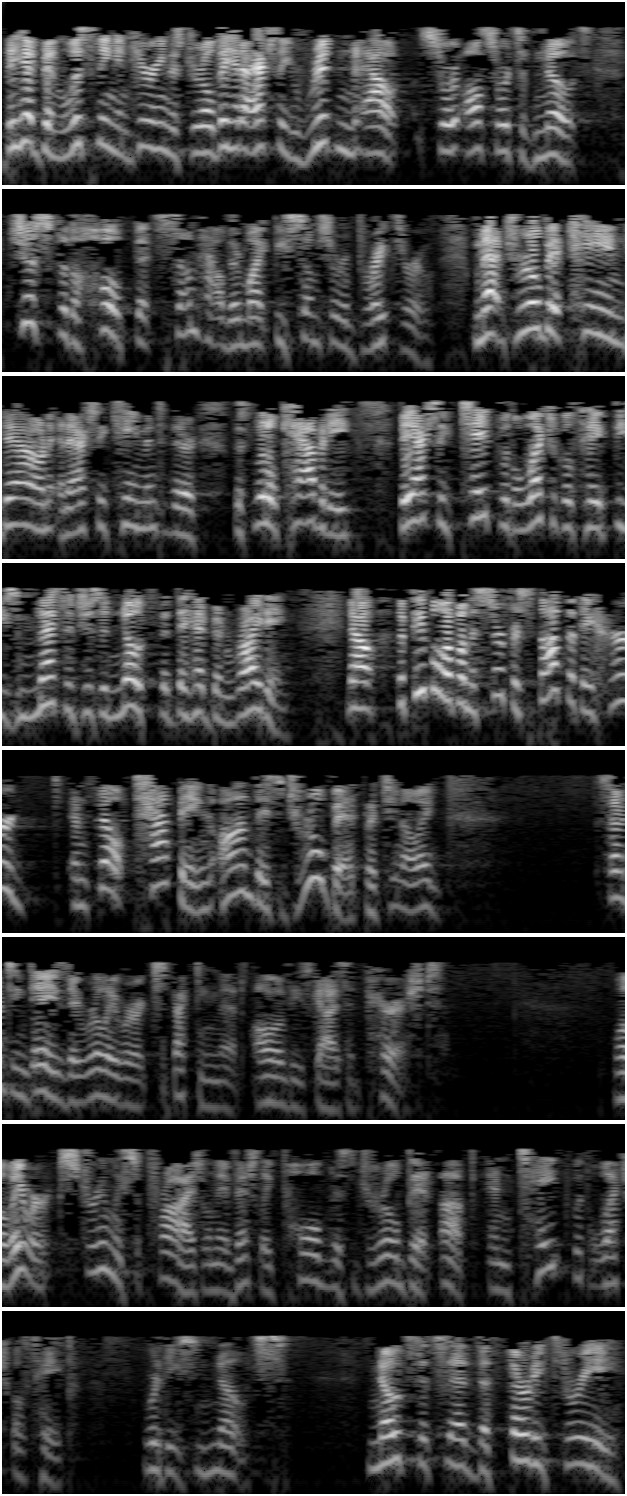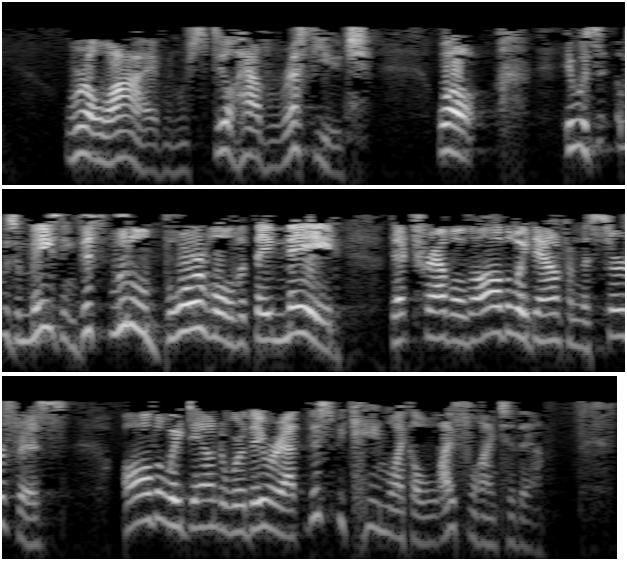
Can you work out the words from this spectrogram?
They had been listening and hearing this drill. They had actually written out all sorts of notes just for the hope that somehow there might be some sort of breakthrough. When that drill bit came down and actually came into their, this little cavity, they actually taped with electrical tape these messages and notes that they had been writing. Now, the people up on the surface thought that they heard and felt tapping on this drill bit, but you know, like 17 days, they really were expecting that all of these guys had perished. Well, they were extremely surprised when they eventually pulled this drill bit up and taped with electrical tape were these notes. Notes that said the 33 were alive and we still have refuge. Well, it was, it was amazing. This little borehole that they made that traveled all the way down from the surface, all the way down to where they were at, this became like a lifeline to them.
